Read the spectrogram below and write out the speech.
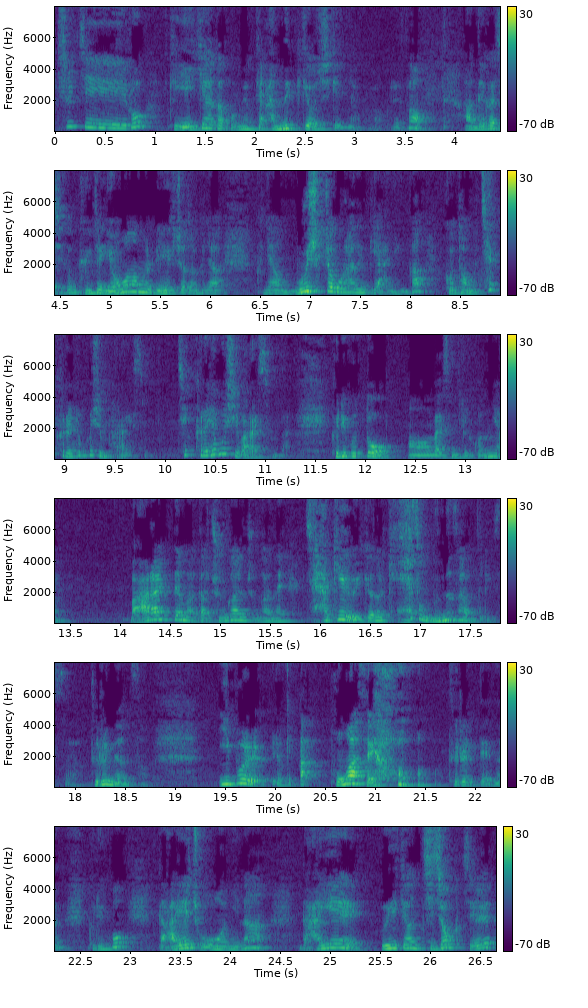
실제로 이렇게 얘기하다 보면 이렇게 안 느껴지겠냐고요. 그래서, 아, 내가 지금 굉장히 영혼 없는 리액션을 그냥, 그냥 무의식적으로 하는 게 아닌가? 그것도 한번 체크를 해보시면 바라겠습니다. 체크를 해보시기 바라겠습니다. 그리고 또, 어, 말씀드릴 거는요. 말할 때마다 중간중간에 자기의 의견을 계속 넣는 사람들이 있어요. 들으면서. 입을 이렇게 딱 봉하세요. 들을 때는. 그리고 나의 조언이나 나의 의견, 지적질,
